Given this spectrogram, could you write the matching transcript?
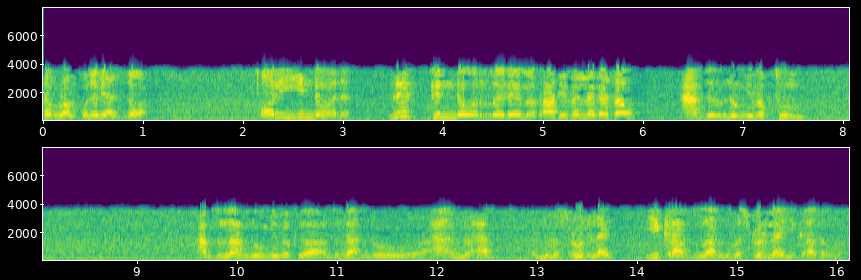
ተብሏል እኮ ነቢ አዘዋል ጦሪይ እንደሆነ ልክ እንደወረደ መቅራት የፈለገ ሰው عبد بن ام مكتوم عبد الله بن ام مكتوم عبد الله بن ابن عبد بن مسعود ላይ ይቅራ አብዱላህ ብን መስዑድ ላይ ይቅራ ተብሏል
